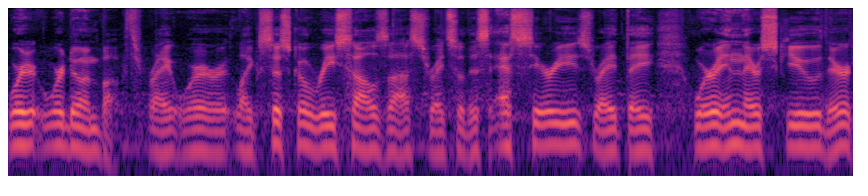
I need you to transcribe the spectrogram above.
we're, we're doing both, right? We're like Cisco resells us, right? So this S series, right? They, we're in their SKU, their,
